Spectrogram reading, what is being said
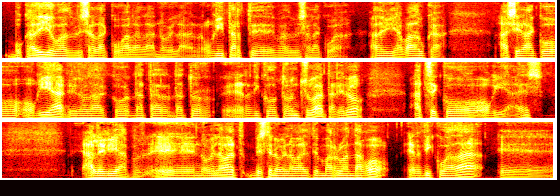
bokadillo bat bezalakoa dela novela, ogitarte bat bezalakoa. Alegia, badauka, hasierako ogia, gero dako, datar, dator erdiko trontzua, eta gero atzeko ogia, ez? Alegia, e, novela bat, beste novela baten barruan dago, erdikoa da, e,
